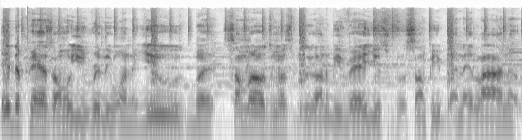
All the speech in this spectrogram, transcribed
it depends on who you really want to use. But some of those invincibles are going to be very useful for some people in their lineup.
